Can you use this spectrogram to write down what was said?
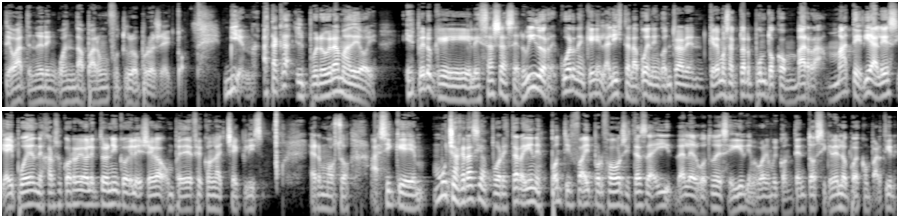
te va a tener en cuenta para un futuro proyecto. Bien, hasta acá el programa de hoy. Espero que les haya servido. Recuerden que la lista la pueden encontrar en queremosactuar.com barra materiales y ahí pueden dejar su correo electrónico y les llega un PDF con la checklist. Hermoso. Así que muchas gracias por estar ahí en Spotify. Por favor, si estás ahí, dale al botón de seguir que me pone muy contento. Si querés lo puedes compartir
